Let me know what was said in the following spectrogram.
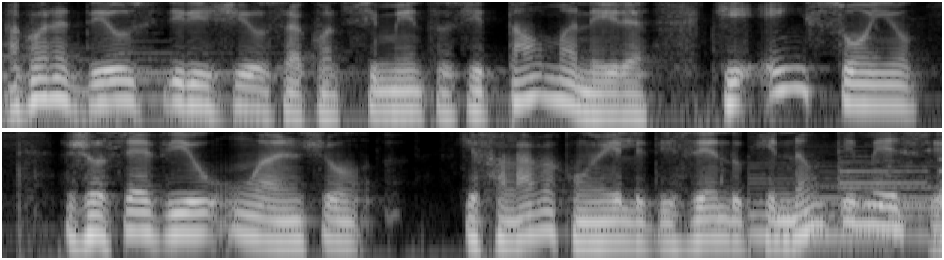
Agora Deus dirigiu os acontecimentos de tal maneira que, em sonho, José viu um anjo que falava com ele, dizendo que não temesse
